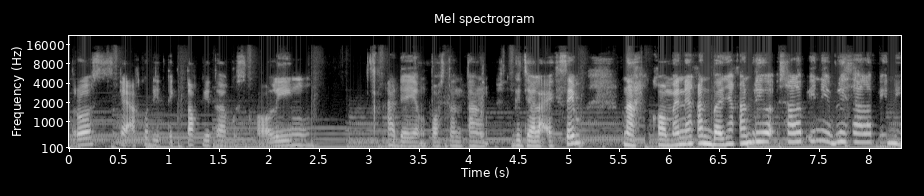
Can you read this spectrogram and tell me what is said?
terus kayak aku di TikTok gitu aku scrolling ada yang post tentang gejala eksim nah komennya kan banyak kan beli salep ini beli salep ini.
